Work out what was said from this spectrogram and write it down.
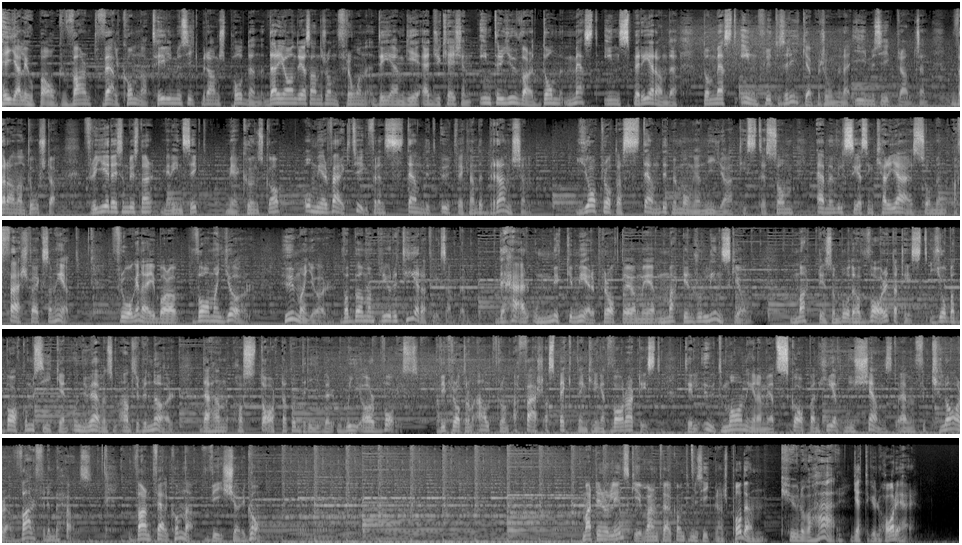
Hej allihopa och varmt välkomna till Musikbranschpodden där jag Andreas Andersson från DMG Education intervjuar de mest inspirerande, de mest inflytelserika personerna i musikbranschen varannan torsdag för att ge dig som lyssnar mer insikt, mer kunskap och mer verktyg för den ständigt utvecklande branschen. Jag pratar ständigt med många nya artister som även vill se sin karriär som en affärsverksamhet. Frågan är ju bara vad man gör hur man gör, vad bör man prioritera till exempel? Det här och mycket mer pratar jag med Martin Rolinski om. Martin som både har varit artist, jobbat bakom musiken och nu även som entreprenör där han har startat och driver We Are Voice. Vi pratar om allt från affärsaspekten kring att vara artist till utmaningarna med att skapa en helt ny tjänst och även förklara varför den behövs. Varmt välkomna, vi kör igång! Martin Rolinski, varmt välkommen till Musikbranschpodden. Kul att vara här. Jättekul att ha dig här.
